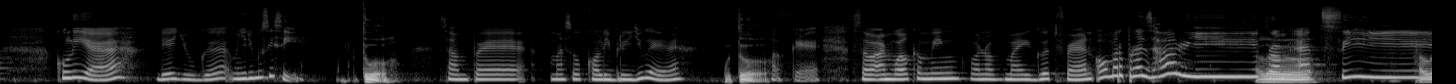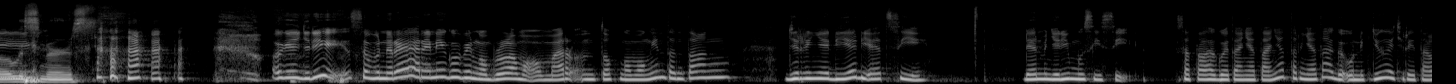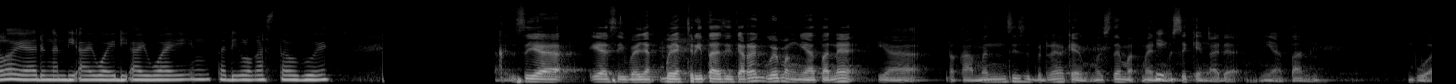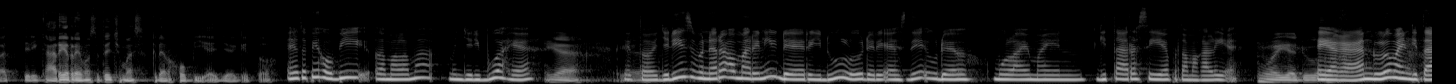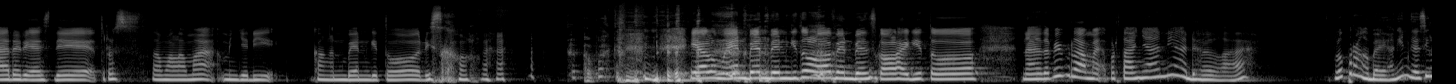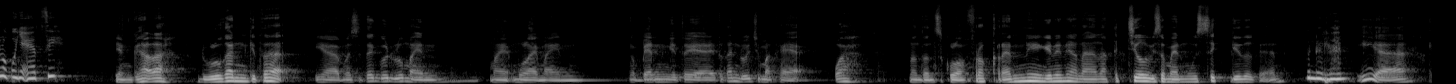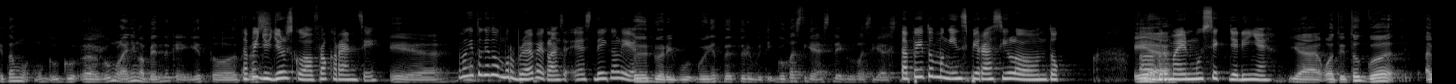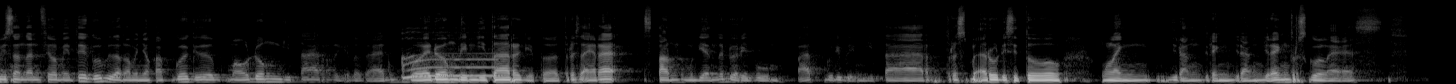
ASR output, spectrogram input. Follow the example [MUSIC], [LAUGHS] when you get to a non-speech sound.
kuliah, dia juga menjadi musisi. Betul. Sampai masuk kolibri juga ya. Betul. Oke, okay. so I'm welcoming one of my good friend Omar Prazhari Halo. from Etsy. Halo listeners. [LAUGHS] Oke, okay, jadi sebenarnya hari ini gue pengen ngobrol sama Omar untuk ngomongin tentang jerinya dia di Etsy dan menjadi musisi. Setelah gue tanya-tanya ternyata agak unik juga cerita lo ya dengan DIY DIY yang tadi lo kasih tau gue. sih ya, ya sih banyak banyak cerita sih karena gue emang niatannya ya rekaman sih sebenarnya kayak maksudnya main yeah. musik yang gak ada niatan buat jadi karir ya maksudnya cuma sekedar hobi aja gitu. Eh tapi hobi lama-lama menjadi buah ya? Iya. Yeah, gitu. Yeah. Jadi sebenarnya Omar ini dari dulu dari SD udah mulai main gitar sih ya pertama kali ya. Oh iya dulu. Iya kan, dulu main gitar dari SD, terus lama-lama menjadi kangen band gitu di sekolah. [LAUGHS] Apa kangen [LAUGHS] ya lumayan band-band gitu loh, band-band sekolah gitu. Nah tapi pertama pertanyaannya adalah, lo pernah ngebayangin gak sih lo punya Etsy? Ya enggak lah, dulu kan kita, ya maksudnya gue dulu main, main mulai main ngeband gitu ya, itu kan dulu cuma kayak, wah nonton School of Rock keren nih gini nih anak-anak kecil bisa main musik gitu kan. Beneran? Iya, kita gue gue mulainya ngeband tuh kayak gitu. Tapi Terus, jujur School of Rock keren sih. Iya. Emang itu kita umur berapa ya kelas SD kali ya? Itu 2000, gue inget banget 2003, gue kelas 3 SD, gue kelas 3 SD. Tapi itu menginspirasi lo untuk iya. uh, bermain musik jadinya? Iya, waktu itu gue abis nonton film itu ya gue bilang sama nyokap gue gitu, mau dong gitar gitu kan. Oh. Boleh dong beliin gitar gitu. Terus akhirnya setahun kemudian tuh 2004 gue dibeliin gitar terus baru di situ mulai jerang jereng jerang jereng terus gue les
